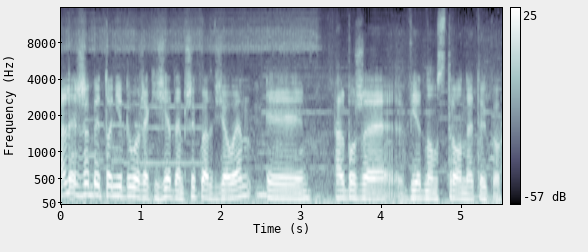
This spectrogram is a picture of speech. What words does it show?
ale żeby to nie było, że jakiś jeden przykład wziąłem, yy, albo że w jedną stronę tylko ch-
